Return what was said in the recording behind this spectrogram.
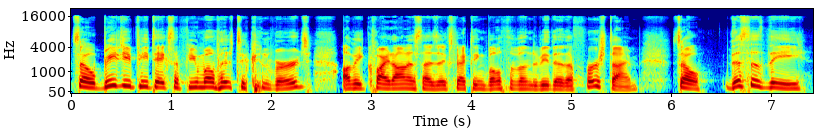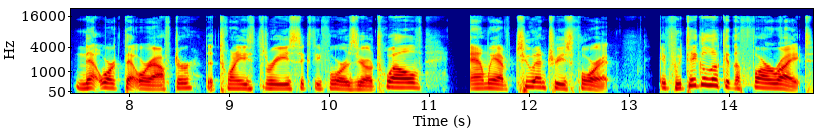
So BGP takes a few moments to converge. I'll be quite honest, I was expecting both of them to be there the first time. So this is the network that we're after, the 2364012, and we have two entries for it. If we take a look at the far right,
